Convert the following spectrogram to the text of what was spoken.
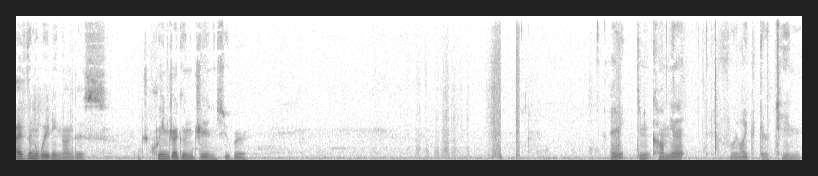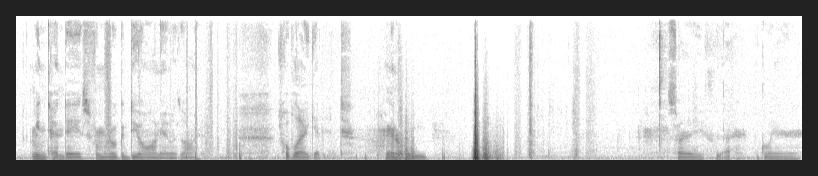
I've been waiting on this Queen Dragoon Jin Super And it didn't come yet for like 13, I mean 10 days from a Real Good Deal on Amazon. So hopefully I get it. I'm gonna read. Sorry for that glare.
